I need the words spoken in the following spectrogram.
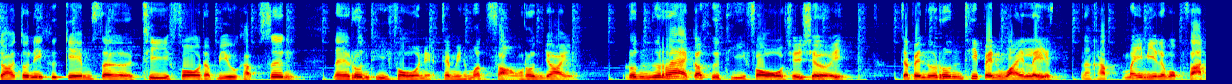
จอยตัวนี้คือเกมเซอร์ T4W ครับ ซึ่งในรุ่น T4 เนี่ยจะมีทั้งหมด 2 รุ่นย่อย รุ่นแรกก็คือ T4 เฉยๆ จะเป็นรุ่นที่เป็นไวเลสนะครับ ไม่มีระบบสั่น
